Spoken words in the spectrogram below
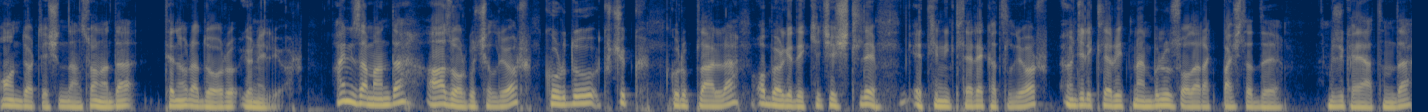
14 yaşından sonra da tenora doğru yöneliyor. Aynı zamanda ağız orgu çalıyor. Kurduğu küçük gruplarla o bölgedeki çeşitli etkinliklere katılıyor. Öncelikle and blues olarak başladığı müzik hayatında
